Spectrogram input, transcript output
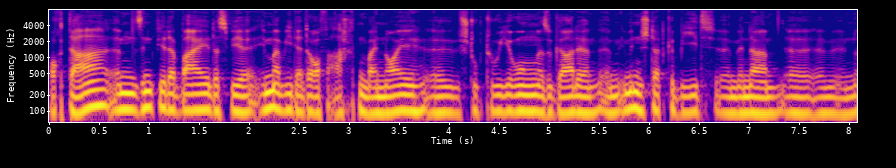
Auch da ähm, sind wir dabei, dass wir immer wieder darauf achten bei Neustrukturierungen, also gerade ähm, im Innenstadtgebiet, äh, wenn da äh, äh,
